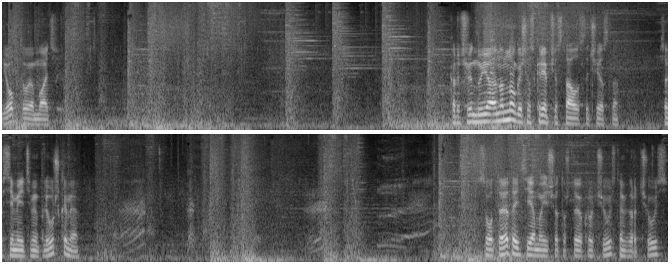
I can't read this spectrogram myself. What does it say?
Ёб твою мать. Короче, ну я намного сейчас крепче стал, если честно. Со всеми этими плюшками. С вот этой темой еще, то, что я кручусь, там верчусь.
